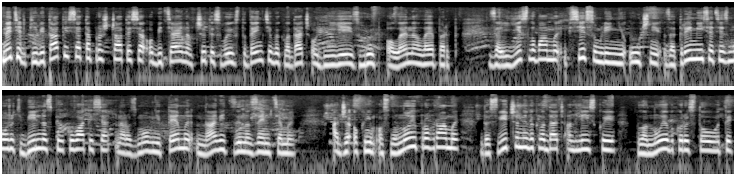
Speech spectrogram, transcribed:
Не тільки вітатися та прощатися обіцяє навчити своїх студентів викладач однієї з груп Олена Леперт. За її словами, всі сумлінні учні за три місяці зможуть вільно спілкуватися на розмовні теми навіть з іноземцями. Адже окрім основної програми, досвідчений викладач англійської планує використовувати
